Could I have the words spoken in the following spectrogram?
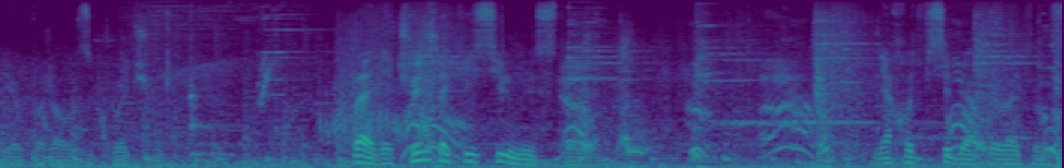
Я ее, пожалуй, захвачу. Блядь, а чё они такие сильные стали? Я хоть в себя превратился.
